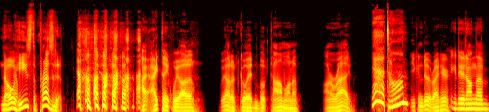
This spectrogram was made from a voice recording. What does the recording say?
No, he's the president. I, I think we ought to we ought to go ahead and book Tom on a on a ride. Yeah, Tom. You can do it right here. You can do it on the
